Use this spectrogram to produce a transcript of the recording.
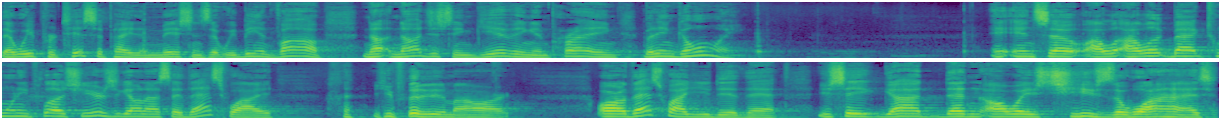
that we participate in missions, that we be involved, not, not just in giving and praying, but in going. And, and so I, I look back 20 plus years ago and I say, that's why you put it in my heart. Or that's why you did that. You see, God doesn't always choose the wise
